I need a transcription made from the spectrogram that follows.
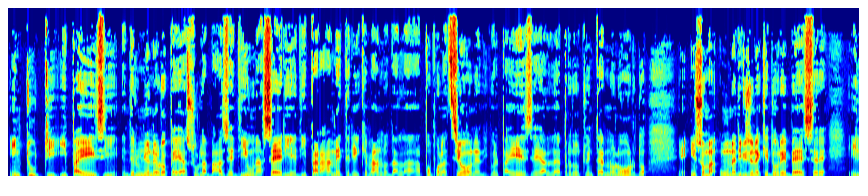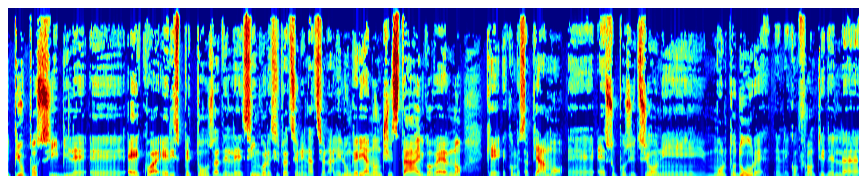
in tutti i paesi dell'Unione Europea sulla base di una serie di parametri che vanno dalla popolazione di quel paese al prodotto interno lordo, insomma una divisione che dovrebbe essere il più possibile eh, equa e rispettosa delle singole situazioni nazionali. L'Ungheria non ci sta, il governo che come sappiamo eh, è su posizioni molto dure nei confronti del,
